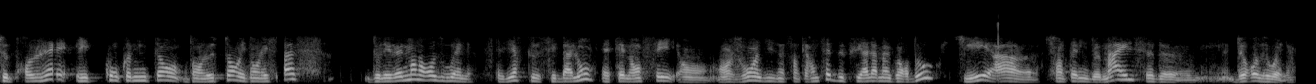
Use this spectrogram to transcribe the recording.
ce projet est concomitant dans le temps et dans l'espace de l'événement de Roswell. C'est-à-dire que ces ballons étaient lancés en, juin 1947 depuis Alamogordo, qui est à euh, centaines de miles de, Roswell.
